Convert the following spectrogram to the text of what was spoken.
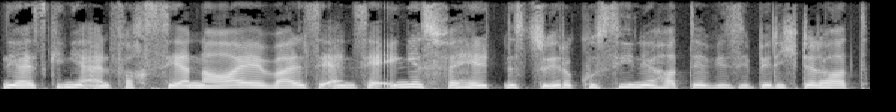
Ja, es ging ihr einfach sehr nahe, weil sie ein sehr enges Verhältnis zu ihrer Cousine hatte, wie sie berichtet hat.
